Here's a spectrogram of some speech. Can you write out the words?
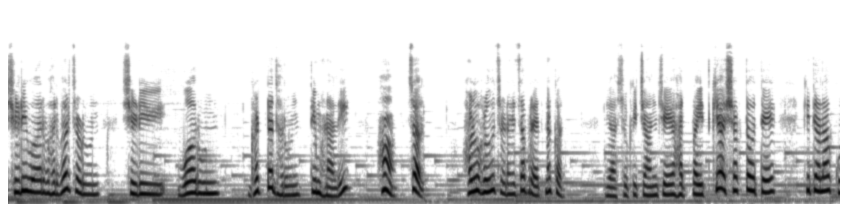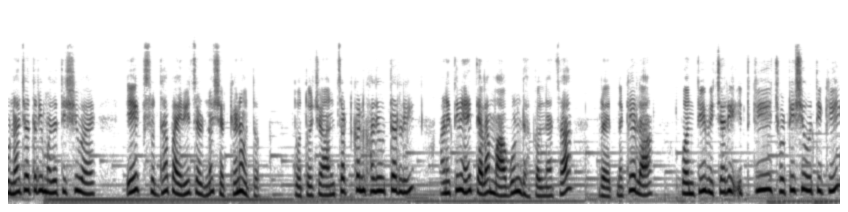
शिडीवर भरभर चढून शिडी वरून घट्ट धरून ती म्हणाली हां चल हळूहळू चढायचा प्रयत्न कर. यासुकीचांचे हातपाय इतके अशक्त होते की त्याला कुणाच्या तरी मदतीशिवाय एक सुद्धा पायरी चढणं शक्य नव्हतं. तोतोचान चटकन खाली उतरली आणि तिने त्याला मागून ढकलण्याचा प्रयत्न केला. पण ती बिचारी इतकी छोटीशी होती की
